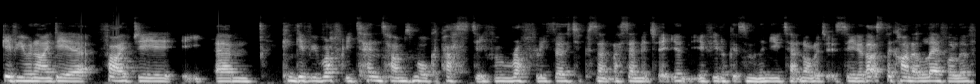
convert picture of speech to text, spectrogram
give you an idea, 5G um, can give you roughly 10 times more capacity for roughly 30% less energy if you look at some of the new technologies. So, you know, that's the kind of level of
